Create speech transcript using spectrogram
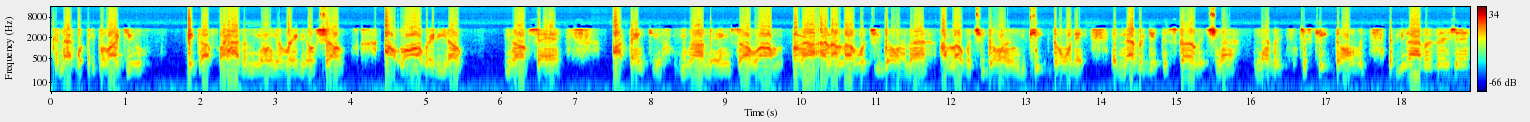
connect with people like you. Big up for having me on your radio show, Outlaw Radio. You know what I'm saying? I thank you. You know what I mean? So, um, and I, and I love what you're doing, man. I love what you're doing, and you keep doing it, and never get discouraged, man. Never, just keep doing. If you have a vision,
